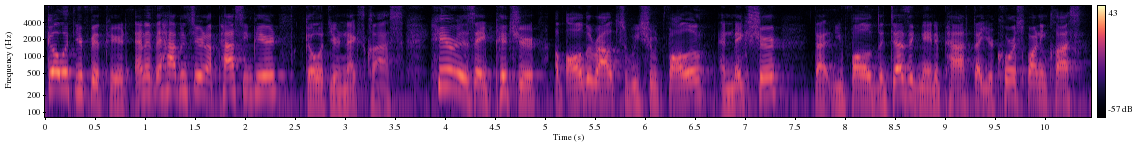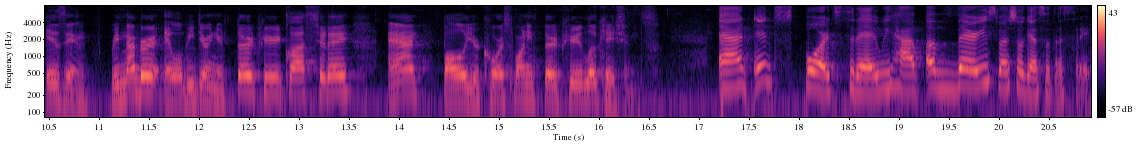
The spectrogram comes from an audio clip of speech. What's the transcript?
go with your fifth period. And if it happens during a passing period, go with your next class. Here is a picture of all the routes we should follow and make sure that you follow the designated path that your corresponding class is in. Remember, it will be during your third period class today and follow your corresponding third period locations. And in sports today, we have a very special guest with us today.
